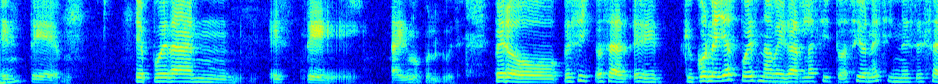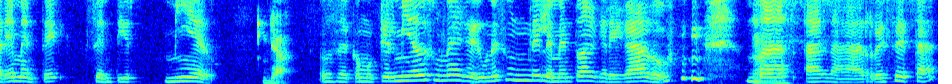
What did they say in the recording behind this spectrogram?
este, te puedan, este, ay, no me acuerdo que. Pero, pues sí, o sea, eh, que con ellas puedes navegar las situaciones sin necesariamente sentir miedo. Ya. O sea, como que el miedo es, una, es un elemento agregado más a la receta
